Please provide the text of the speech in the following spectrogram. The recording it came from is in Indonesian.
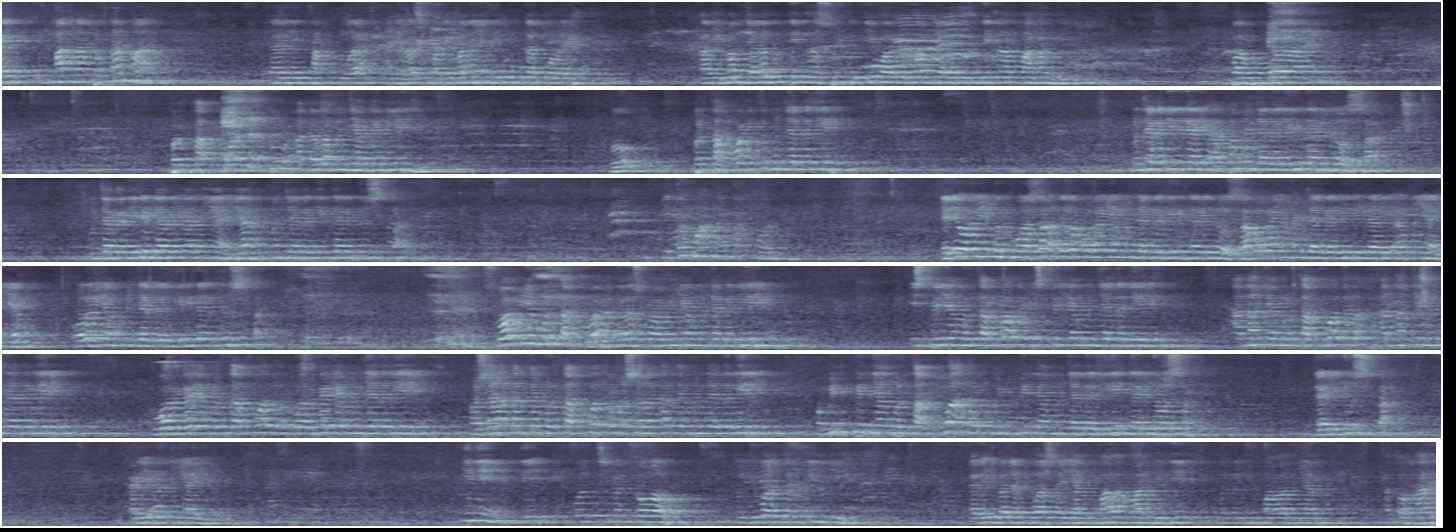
Baik, makna pertama dari takwa adalah sebagaimana yang diungkap oleh Al-Imam Jalaluddin As-Suyuti wa Imam Jalaluddin Al-Mahalli bahwa bertakwa itu adalah menjaga diri. Bu, bertakwa itu menjaga diri. Menjaga diri dari apa? Menjaga diri dari dosa. Menjaga diri dari aniaya, menjaga diri dari dusta. Itu makna takwa. Jadi orang yang berpuasa adalah orang yang menjaga diri dari dosa, orang yang menjaga diri dari aniaya, orang yang menjaga diri dari dusta. Suami yang bertakwa adalah suami yang menjaga diri. Istri yang bertakwa adalah istri yang menjaga diri. Anak yang bertakwa adalah anak yang menjaga diri. Keluarga yang bertakwa adalah keluarga yang menjaga diri. Masyarakat yang bertakwa adalah masyarakat yang menjaga diri. Pemimpin yang bertakwa adalah pemimpin yang menjaga diri dari dosa, dari dusta, dari aniaya. Ini di ultimate goal, tujuan tertinggi dari ibadah puasa yang malam hari ini menuju malam yang atau hari yang 30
